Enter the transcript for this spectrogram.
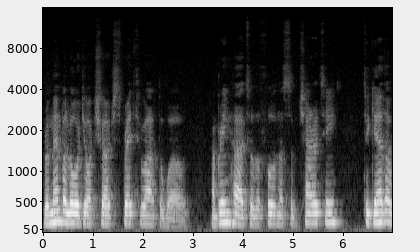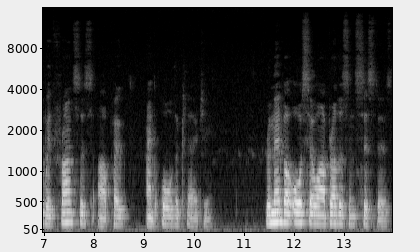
Remember, Lord, your church spread throughout the world, and bring her to the fullness of charity, together with Francis, our Pope, and all the clergy. Remember also our brothers and sisters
